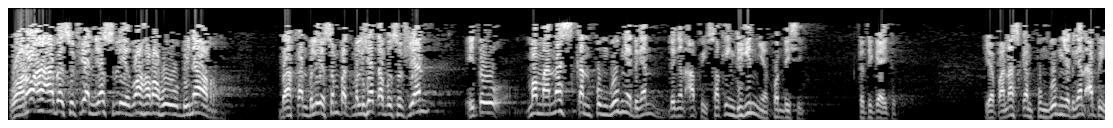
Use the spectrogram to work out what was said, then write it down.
Wa ra'a Abu Sufyan yasli dhahrahu binar. Bahkan beliau sempat melihat Abu Sufyan itu memanaskan punggungnya dengan dengan api saking dinginnya kondisi ketika itu. Dia panaskan punggungnya dengan api.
